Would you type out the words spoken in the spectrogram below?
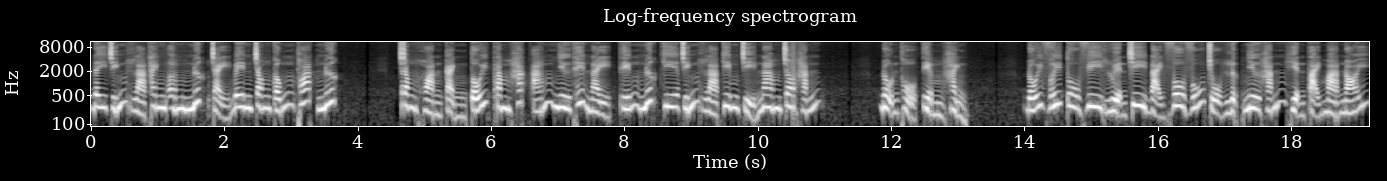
Đây chính là thanh âm nước chảy bên trong cống thoát nước. Trong hoàn cảnh tối tăm hắc ám như thế này, tiếng nước kia chính là kim chỉ nam cho hắn. Độn thổ tiềm hành. Đối với tu vi luyện chi đại vô vũ trụ lực như hắn hiện tại mà nói.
